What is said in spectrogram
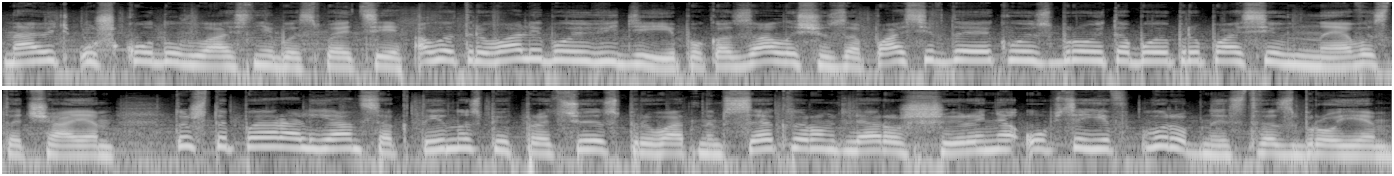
навіть у шкоду власній безпеці. Але тривалі бойові дії показали, що запасів деякої зброї та боєприпасів не вистачає. Тож тепер альянс активно співпрацює з приватним сектором для розширення обсягів виробництва зброї.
